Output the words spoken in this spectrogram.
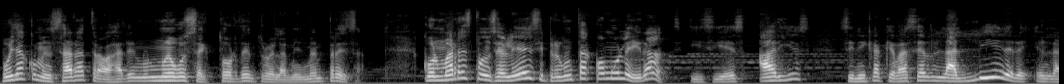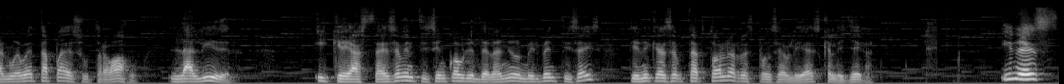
voy a comenzar a trabajar en un nuevo sector dentro de la misma empresa con más responsabilidades y pregunta cómo le irá. Y si es Aries, significa que va a ser la líder en la nueva etapa de su trabajo, la líder. Y que hasta ese 25 de abril del año 2026 tiene que aceptar todas las responsabilidades que le llegan. Inés,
